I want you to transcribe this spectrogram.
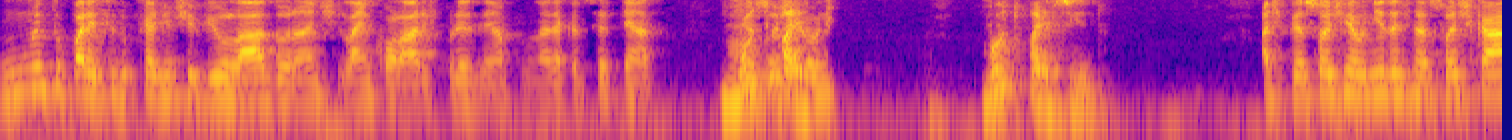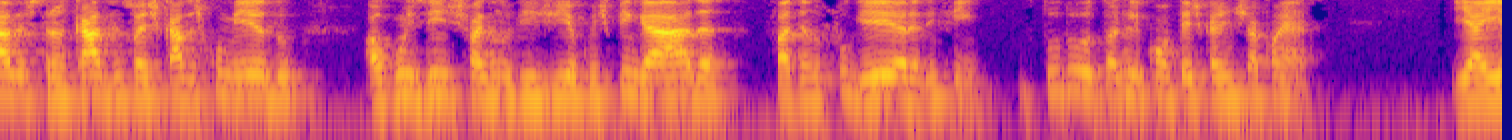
Muito parecido com o que a gente viu lá durante lá em Colares, por exemplo, na década de 70. Muito parecido. Muito parecido. As pessoas reunidas nas suas casas, trancadas em suas casas com medo, alguns índios fazendo vigia com espingarda, fazendo fogueiras, enfim, tudo, todo aquele contexto que a gente já conhece. E aí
